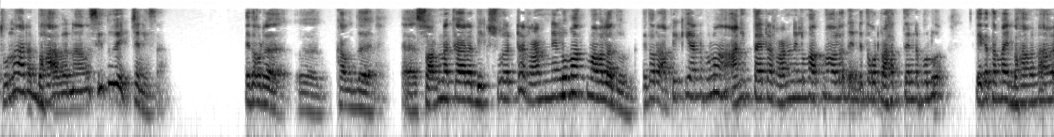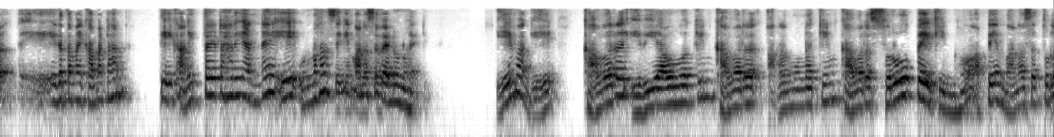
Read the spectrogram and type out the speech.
තුල අර භාවනාව සිදු වෙච්ච නිසා. එතකොට කවුද ස්වර්ණකාර භික්ෂුවට රන් නෙළුමක් මවලා දුන්නා. එතකොට අපි කියන්න පුළුවන් අනිත් අයට රන් නෙළුමක් මවලා දෙන්න. එතකොට රහත් වෙන්න පුළුවන්. ඒක තමයි භාවනාව ඒක තමයි කමඨහන්. ඒක අනිත් අයට හරියන්නේ ඒ උන්වහන්සේගේ මනස වැඩුණු හැටි. ඒ වගේ කවර ඉරියව්වකින් කවර අරමුණකින් කවර ස්වરૂපයකින් හෝ අපේ මනස තුල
